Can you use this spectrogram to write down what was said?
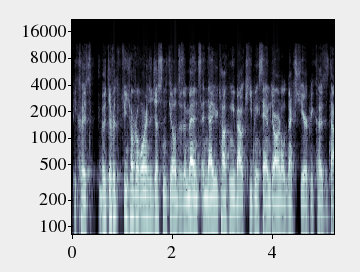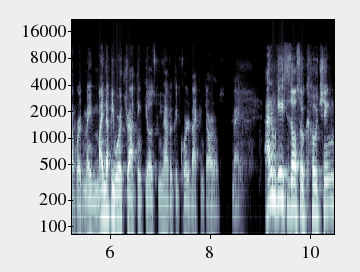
because the difference between Trevor Lawrence and Justin Fields is immense, and now you're talking about keeping Sam Darnold next year because it's not worth might, might not be worth drafting Fields when you have a good quarterback in Darnold. Right. Adam Gase is also coaching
